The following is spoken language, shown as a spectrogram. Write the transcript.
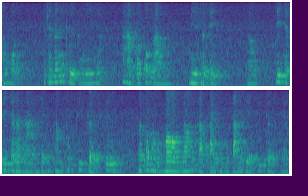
ทั้งหมด เพราะฉะนั้นคือตรงนี้เนี่ย ถ้าหากว่าพวกเรามีสติเนาะที่จะพิจารณาเห็นความทุกข์ที่เกิดขึ้น แล้วก็มองมองย้อนกลับไปถึงสาเหตุที่เกิดเนี่ย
